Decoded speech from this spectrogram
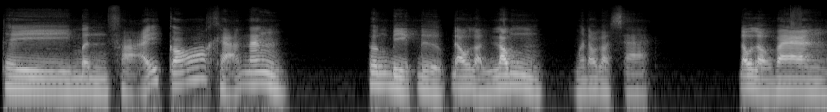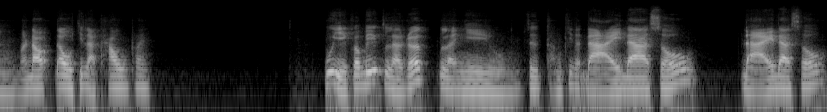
thì mình phải có khả năng phân biệt được đâu là long mà đâu là xà đâu là vàng mà đâu đâu chỉ là thâu thôi. Quý vị có biết là rất là nhiều thậm chí là đại đa số đại đa số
